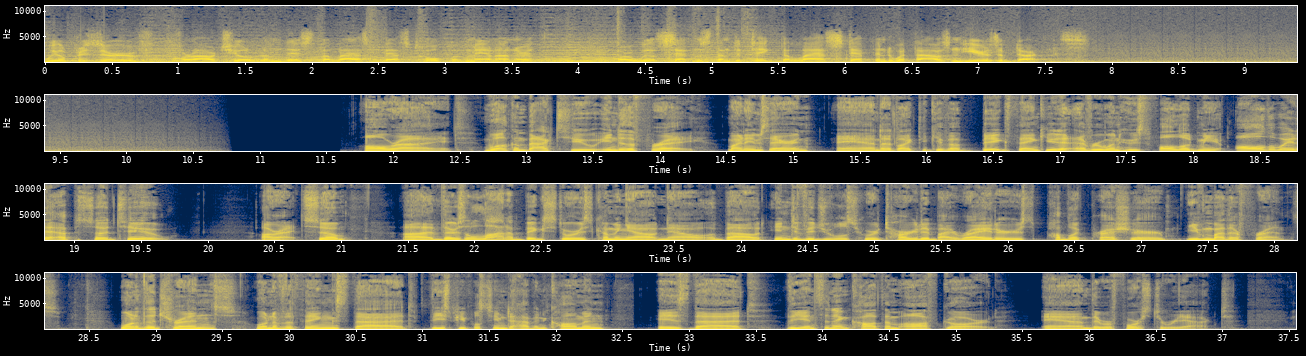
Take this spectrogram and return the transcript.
We'll preserve for our children this, the last best hope of man on earth, or we'll sentence them to take the last step into a thousand years of darkness. All right. Welcome back to Into the Fray. My name's Aaron, and I'd like to give a big thank you to everyone who's followed me all the way to episode two. All right. So, uh, there's a lot of big stories coming out now about individuals who are targeted by rioters, public pressure, even by their friends. One of the trends, one of the things that these people seem to have in common is that the incident caught them off guard and they were forced to react.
